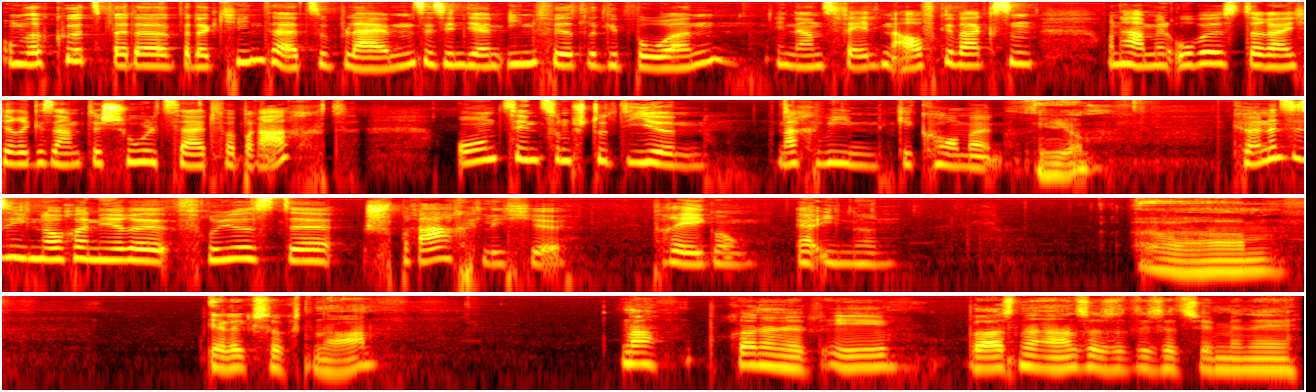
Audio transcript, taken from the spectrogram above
Um noch kurz bei der, bei der Kindheit zu bleiben. Sie sind ja im Innviertel geboren, in Ansfelden aufgewachsen und haben in Oberösterreich Ihre gesamte Schulzeit verbracht und sind zum Studieren nach Wien gekommen. Ja, Können Sie sich noch an Ihre früheste sprachliche Prägung erinnern? ähm, ehrlich gesagt, nein. Nein, kann ich nicht. Ich weiß nur eins, also das erzählen meine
